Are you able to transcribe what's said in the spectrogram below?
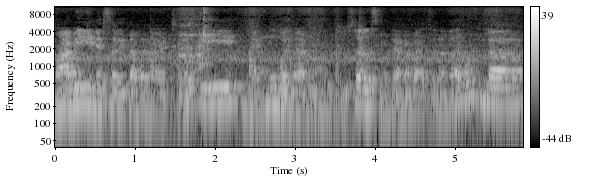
ભાભી ને સરિતા બનાવે છે રોટલી ને હું બનાવી છું સરસ મજાના બાજરાના રોટલા.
